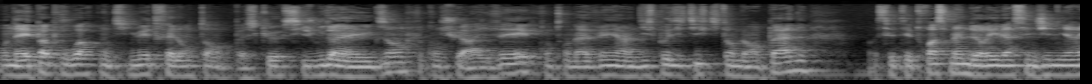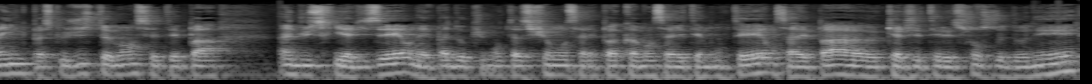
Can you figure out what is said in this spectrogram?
on n'allait pas pouvoir continuer très longtemps. Parce que si je vous donne un exemple, quand je suis arrivé, quand on avait un dispositif qui tombait en panne, c'était trois semaines de reverse engineering parce que justement, c'était pas industrialisé, on n'avait pas de documentation, on savait pas comment ça avait été monté, on savait pas euh, quelles étaient les sources de données,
